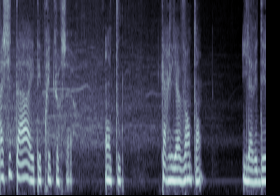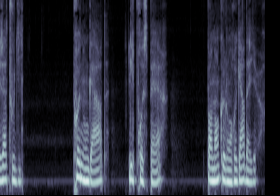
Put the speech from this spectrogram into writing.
Rachid Taha a été précurseur, en tout, car il y a 20 ans, il avait déjà tout dit. Prenons garde, il prospère, pendant que l'on regarde ailleurs.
